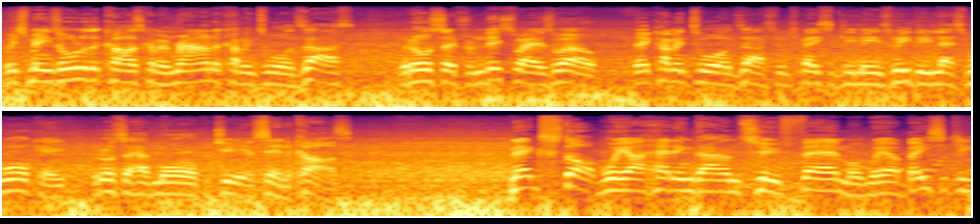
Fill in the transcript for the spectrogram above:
which means all of the cars coming round are coming towards us, but also from this way as well, they're coming towards us, which basically means we do less walking, but also have more opportunity of seeing the cars. Next stop, we are heading down to Fairmont. We are basically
